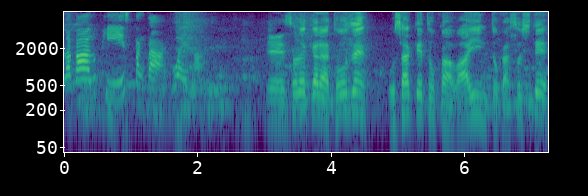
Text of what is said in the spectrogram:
แล้วก็ลูกพีชต่างๆด้วยค่ะ えーそれから当然お酒とかワインとかそして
